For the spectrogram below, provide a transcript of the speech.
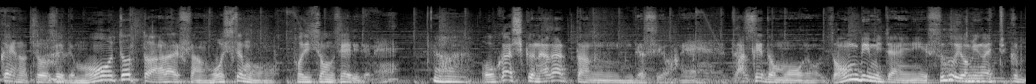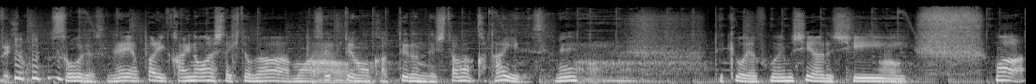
回の調整でもうちょっと嵐さん押してもポジション整理でね、はい、おかしくなかったんですよね。だけどもゾンビみたいにすぐ蘇ってくるでしょ。そうですね。やっぱり買い逃した人がもう焦っても買ってるんで下が硬いですよね。で今日 FOMC あるしま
